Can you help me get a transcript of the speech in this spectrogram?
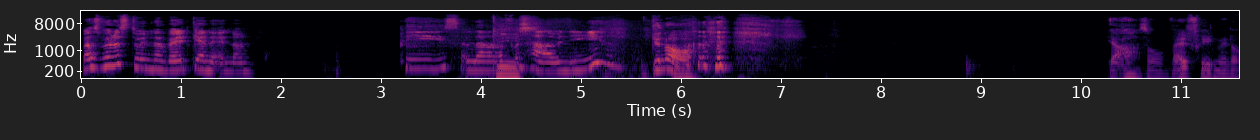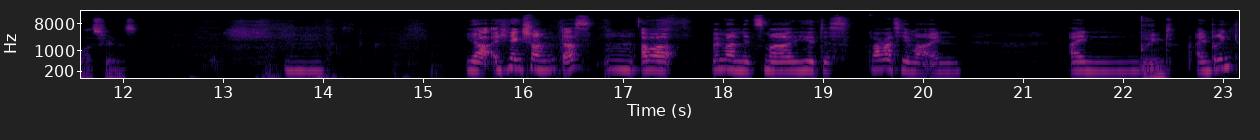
Was würdest du in der Welt gerne ändern? Peace, Love Peace. und Harmony. Genau. ja, so Weltfrieden wäre doch was Schönes. Mm. Ja, ich denke schon das. Mm, Aber wenn man jetzt mal hier das Fahrradthema ein, ein Bringt. einbringt,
